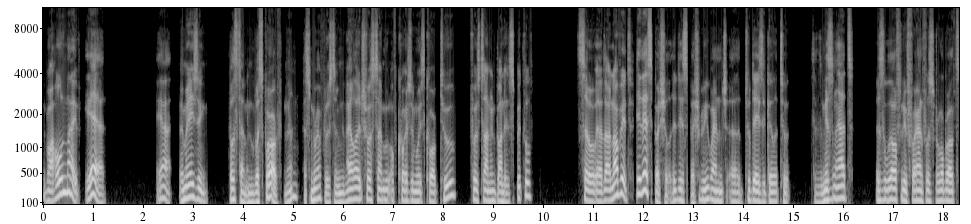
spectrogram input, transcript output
My whole life. Yeah, yeah. Amazing. First time in West Cork, man. That's my first time. Ireland, first time, of course, in West Cork too. First time in Baden-Spittel. So And I love it. It is special. It is special. We went uh, two days ago to, to the Mizen Head. a lovely friend was Robert,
